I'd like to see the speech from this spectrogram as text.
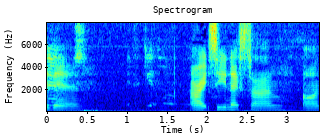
it in. Alright, see you next time on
